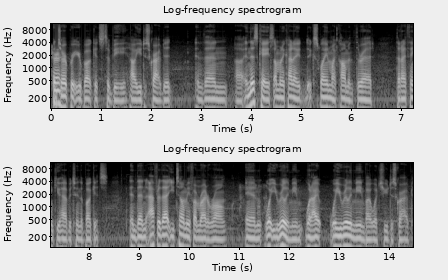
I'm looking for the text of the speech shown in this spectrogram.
Sure. interpret your buckets to be how you described it and then uh, in this case i'm going to kind of explain my common thread that i think you have between the buckets and then after that you tell me if i'm right or wrong and what you really mean what i what you really mean by what you described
